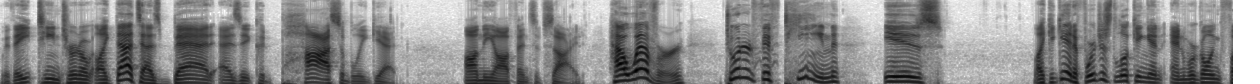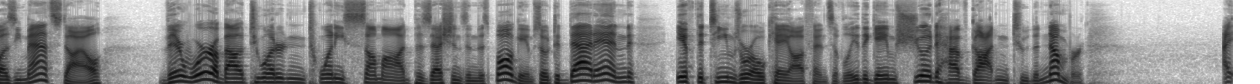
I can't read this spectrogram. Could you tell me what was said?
with 18 turnover. Like, that's as bad as it could possibly get on the offensive side. However, 215 is like again, if we're just looking at and we're going fuzzy math style, there were about 220 some odd possessions in this ball game. So to that end, if the teams were okay offensively, the game should have gotten to the number. I,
